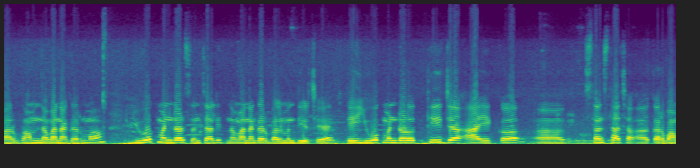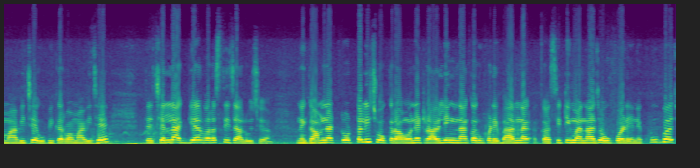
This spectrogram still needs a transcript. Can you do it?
મારું ગામ નવાનગરમાં. યુવક મંડળ સંચાલિત નવાનગર બાલ મંદિર છે. તે યુવક મંડળોથી જ આ એક સંસ્થા કરવામાં આવી છે, ઊભી કરવામાં આવી છે. તે છેલ્લા અગિયાર વર્ષથી ચાલુ છે. અને ગામના ટોટલી છોકરાઓને ટ્રાવેલિંગ ના કરવું પડે, બહારના સિટીમાં ના જવું પડે ને ખૂબ જ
